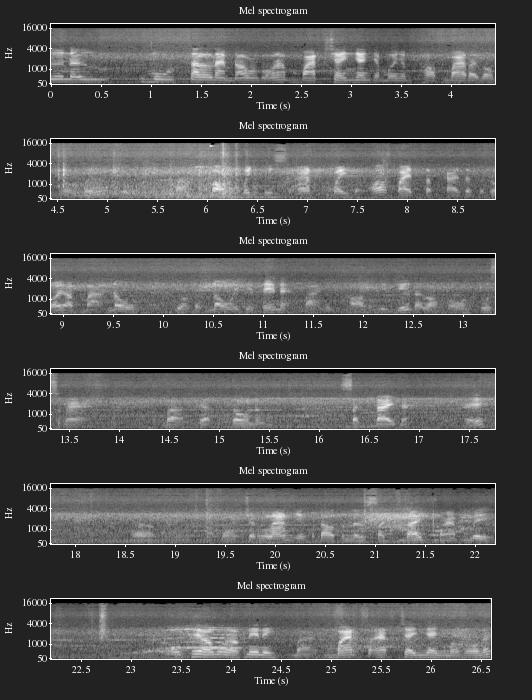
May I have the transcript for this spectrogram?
គឺនៅមូលតិលតែម្ដងបងប្អូនណាបាតខ្ចីញ៉ាញ់ចាំមើលខ្ញុំថតបាតឲ្យបងប្អូនមើលបាទកង់វិញគឺស្អាតថ្មីទាំងអស់80 90%អត់បាក់ដូរយកទៅដូរអីទៀតទេណាបាទខ្ញុំថតយឺតយឺតឲ្យបងប្អូនទស្សនាបាទតកតនឹង សាច់ដែកណាហេអឺបាទចឹងឡានយើងបដោតទៅលើសាច់ដែកបាតមេអូខេបងប្អូនអរគ្នានេះបាទបាតស្អាតចេញញញបងប្អូនណា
